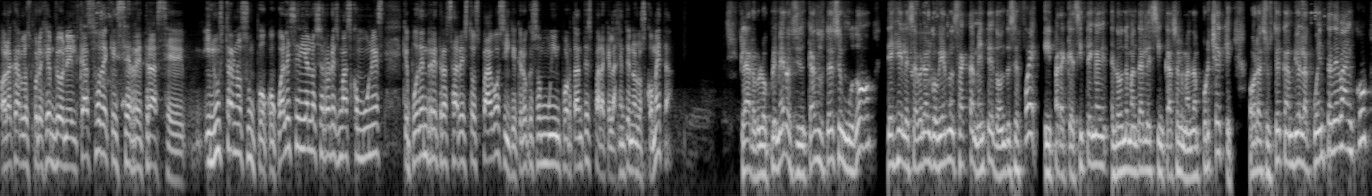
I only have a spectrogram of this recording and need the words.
Ahora, Carlos, por ejemplo, en el caso de que se retrase, ilústranos un poco, ¿cuáles serían los errores más comunes que pueden retrasar estos pagos y que creo que son muy importantes para que la gente no los cometa? Claro, lo primero, si en caso usted se mudó, déjele saber al gobierno exactamente dónde se fue y para que así tengan dónde mandarle si en caso le mandan por cheque. Ahora, si usted cambió la cuenta de banco,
